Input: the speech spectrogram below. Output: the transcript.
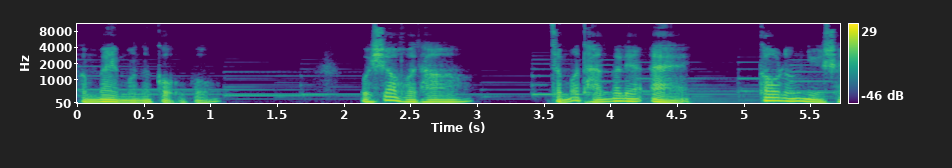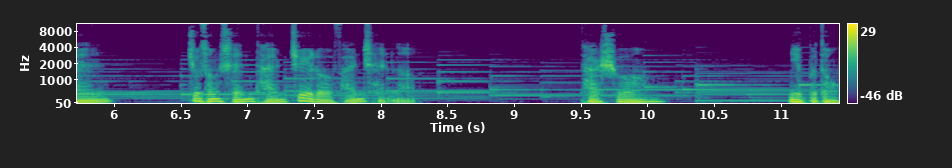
和卖萌的狗狗。我笑话他，怎么谈个恋爱，高冷女神就从神坛坠落凡尘了？他说：“你不懂，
